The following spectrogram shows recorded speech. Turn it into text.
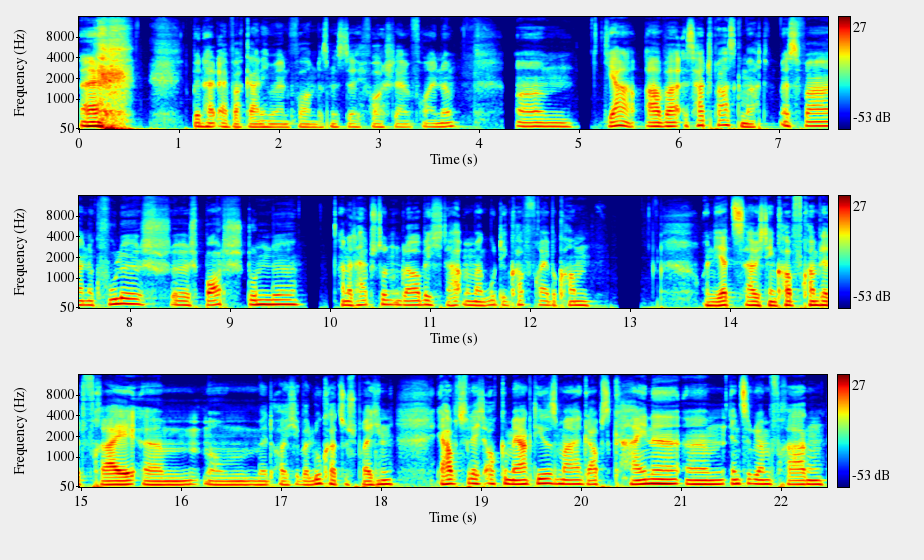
Äh, ich bin halt einfach gar nicht mehr in Form, das müsst ihr euch vorstellen, Freunde. Ähm, ja, aber es hat Spaß gemacht. Es war eine coole äh, Sportstunde, anderthalb Stunden, glaube ich. Da hat man mal gut den Kopf frei bekommen. Und jetzt habe ich den Kopf komplett frei, ähm, um mit euch über Luca zu sprechen. Ihr habt es vielleicht auch gemerkt, dieses Mal gab es keine ähm, Instagram-Fragen.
